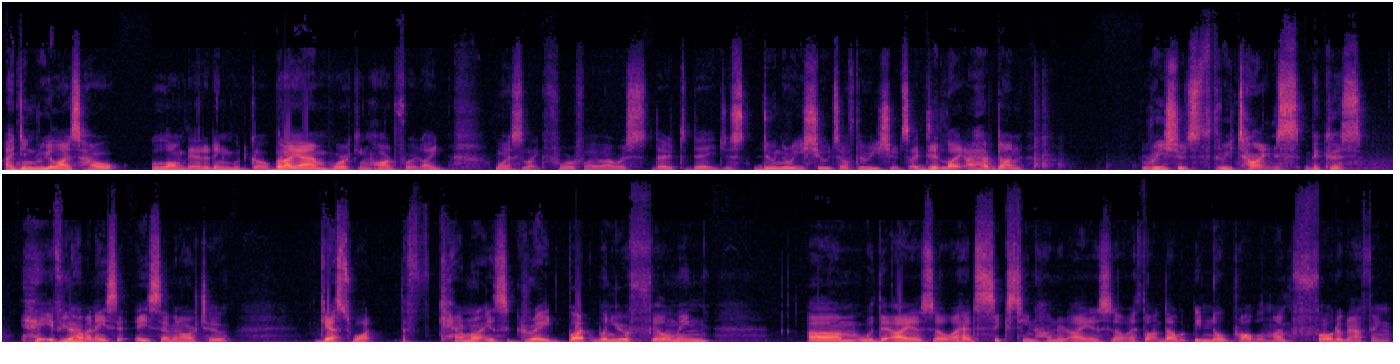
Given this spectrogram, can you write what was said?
I didn't realize how long the editing would go. But I am working hard for it. I was like four or five hours there today, just doing reshoots after reshoots. I did like I have done reshoots three times because hey, if you have an A A7R2, guess what? The f- camera is great, but when you're filming um, with the ISO, I had 1600 ISO. I thought that would be no problem. I'm photographing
